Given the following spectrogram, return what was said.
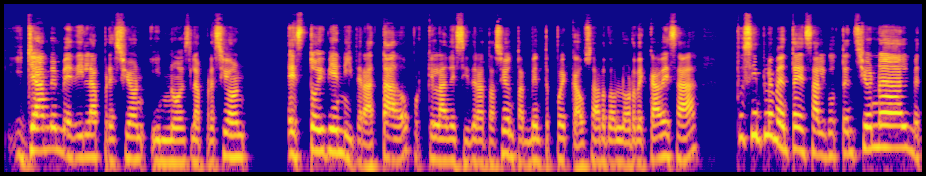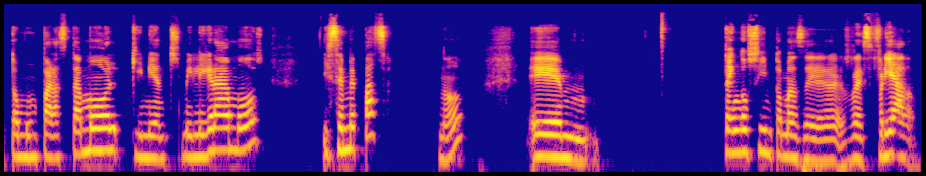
ya me medí la presión y no es la presión, estoy bien hidratado, porque la deshidratación también te puede causar dolor de cabeza, pues simplemente es algo tensional, me tomo un paracetamol, 500 miligramos y se me pasa, ¿no? Em, tengo síntomas de resfriado.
